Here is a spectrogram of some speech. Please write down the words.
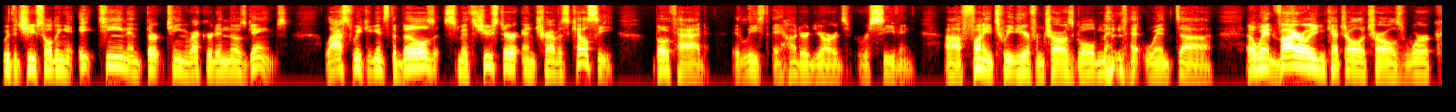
with the Chiefs holding an 18 and 13 record in those games. Last week against the Bills, Smith Schuster and Travis Kelce both had at least 100 yards receiving. Uh, funny tweet here from Charles Goldman that went uh, that went viral. You can catch all of Charles' work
